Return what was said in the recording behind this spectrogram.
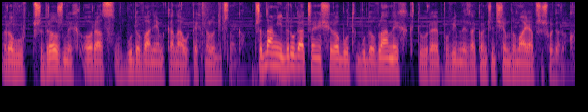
rowów przydrożnych oraz wbudowaniem kanału technologicznego. Przed nami druga część robót budowlanych, które powinny zakończyć się do maja przyszłego roku.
